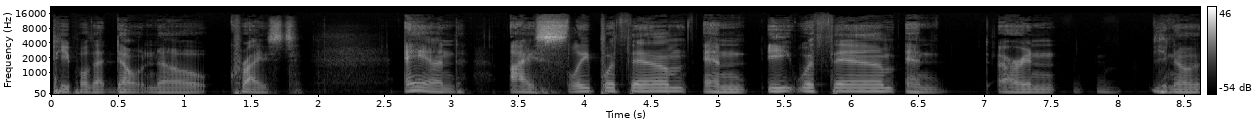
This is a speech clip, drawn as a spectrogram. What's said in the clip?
people that don't know Christ. And I sleep with them and eat with them and are in you know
